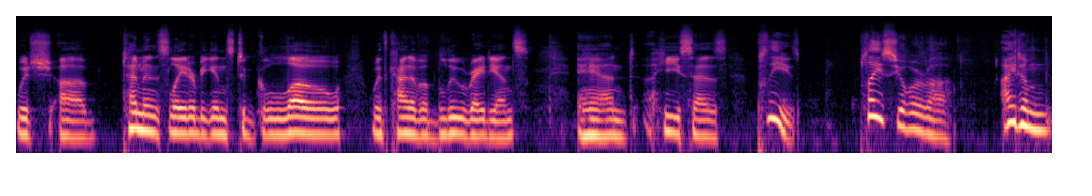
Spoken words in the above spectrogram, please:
which uh, 10 minutes later begins to glow with kind of a blue radiance. And he says, Please place your uh, item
